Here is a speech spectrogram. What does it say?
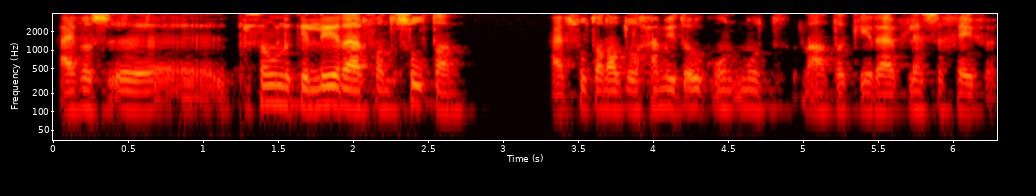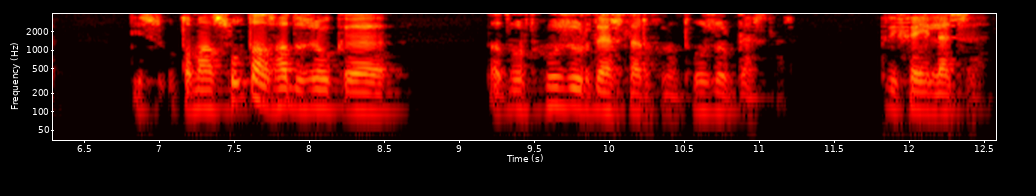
Hij was uh, persoonlijke leraar van de sultan. Hij heeft sultan Abdul Hamid ook ontmoet. Een aantal keren hij heeft lessen gegeven. Die Ottomaanse sultans hadden dus ook, uh, dat wordt huzur dersler genoemd. Huzur dersler. Privélessen.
